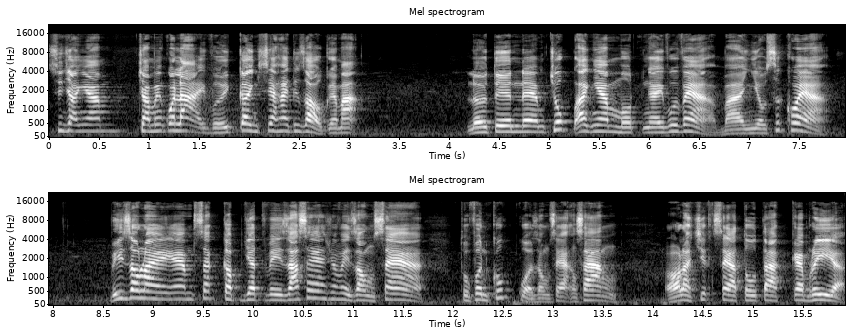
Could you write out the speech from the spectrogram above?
Xin chào anh em, chào mừng quay lại với kênh xe 24 giờ của em ạ. Lời tiên em chúc anh em một ngày vui vẻ và nhiều sức khỏe. Video này em sẽ cập nhật về giá xe cho về dòng xe thuộc phân khúc của dòng xe hạng sang. Đó là chiếc xe Toyota Camry ạ.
